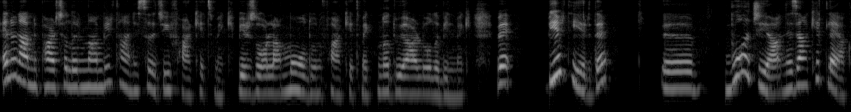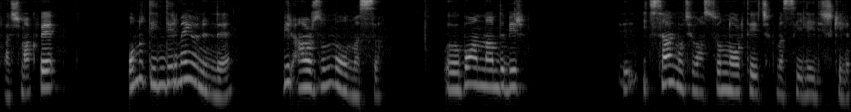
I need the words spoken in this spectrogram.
en önemli parçalarından bir tanesi acıyı fark etmek, bir zorlanma olduğunu fark etmek, buna duyarlı olabilmek ve bir diğeri de e, bu acıya nezaketle yaklaşmak ve onu dindirme yönünde bir arzunun olması. E, bu anlamda bir içsel motivasyonun ortaya çıkması ile ilişkili.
